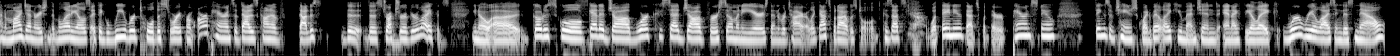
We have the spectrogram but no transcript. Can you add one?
kind of my generation, the millennials, I think we were told the story from our parents that that is kind of that is the the structure of your life. It's you know uh, go to school get a job work said job for so many years then retire. Like that's what i was told because that's yeah. what they knew. That's what their parents knew things have changed quite a bit, like you mentioned. And I feel like we're realizing this now,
